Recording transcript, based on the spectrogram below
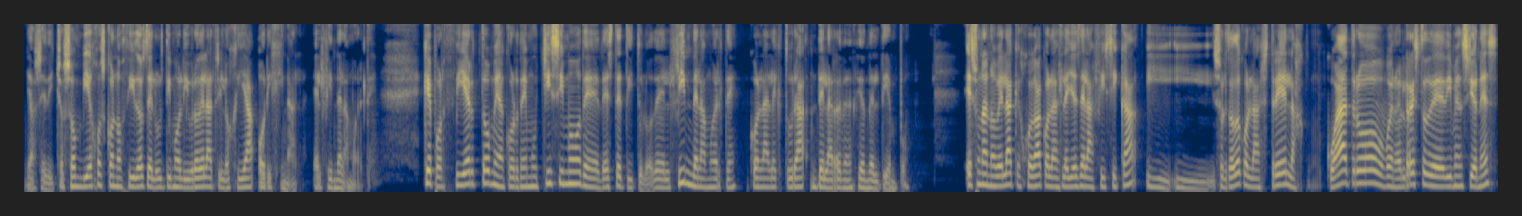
ya os he dicho, son viejos conocidos del último libro de la trilogía original, El fin de la muerte que por cierto me acordé muchísimo de, este título, del fin de la muerte, con la lectura de la redención del tiempo. Es una novela que juega con las leyes de la física y, sobre todo con las tres, las cuatro, bueno, el resto de dimensiones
